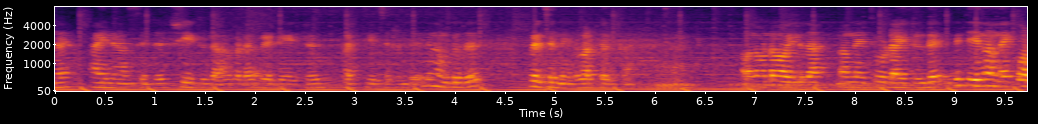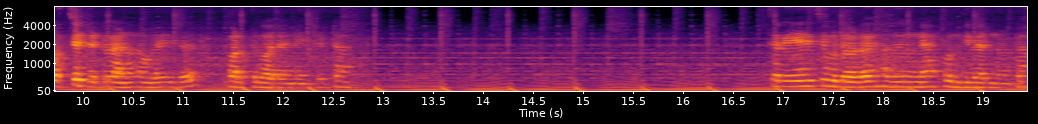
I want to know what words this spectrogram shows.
നമ്മുടെ അയനാസിന്റെ ഷീറ്റ് ഇതാ അവിടെ റെഡി ആയിട്ട് പരത്തി വെച്ചിട്ടുണ്ട്. ഇനി നമുക്കിത് വെളിച്ചെണ്ണയിൽ വറുത്തെടുക്കാം. നമ്മുടെ ഓയിൽ ഇതാ നന്നായി ചൂടായിട്ടുണ്ട്. ഇത് തീ നന്നായി കുറച്ചിട്ടിട്ട് വേണം നമ്മൾ ഇത് പുറത്ത് പോരാനായിട്ട് കേട്ടോ ചെറിയ ചൂടോടെ അത് ഇങ്ങനെ പൊന്തി വരണം കേട്ടോ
